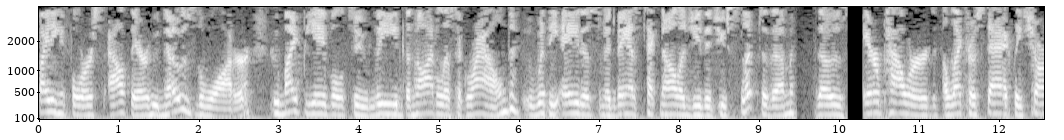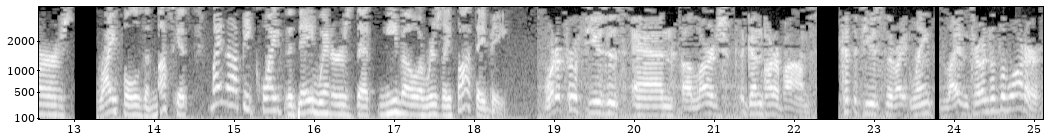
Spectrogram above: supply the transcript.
fighting force out there who knows the water, who might be able to lead the Nautilus aground with the aid of some advanced technology that you slip to them. Those air-powered, electrostatically charged rifles and muskets might not be quite the day winners that Nemo originally thought they'd be. Waterproof fuses and uh, large gunpowder bombs. Cut the fuse to the right length, light and throw into the water.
